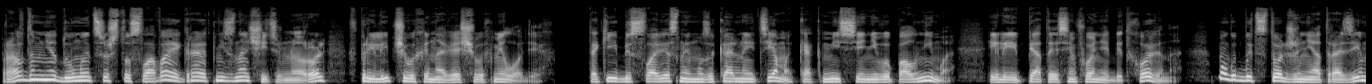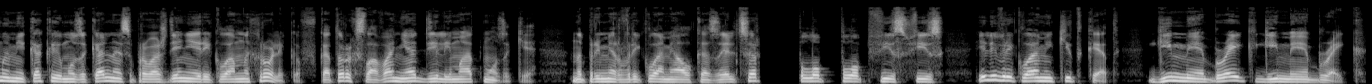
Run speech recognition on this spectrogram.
Правда, мне думается, что слова играют незначительную роль в прилипчивых и навязчивых мелодиях. Такие бессловесные музыкальные темы, как «Миссия невыполнима» или «Пятая симфония Бетховена», могут быть столь же неотразимыми, как и музыкальное сопровождение рекламных роликов, в которых слова неотделимы от музыки. Например, в рекламе «Alka-Seltzer» «Plop-plop-fizz-fizz» или в рекламе KitKat «Give me a break, give me a break».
